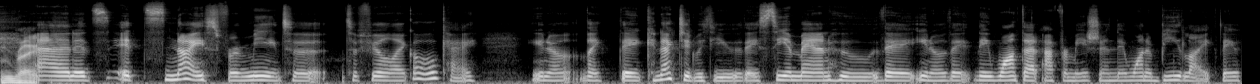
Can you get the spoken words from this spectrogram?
Right. And it's it's nice for me to to feel like oh okay you know like they connected with you. They see a man who they you know they they want that affirmation. They want to be like. They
